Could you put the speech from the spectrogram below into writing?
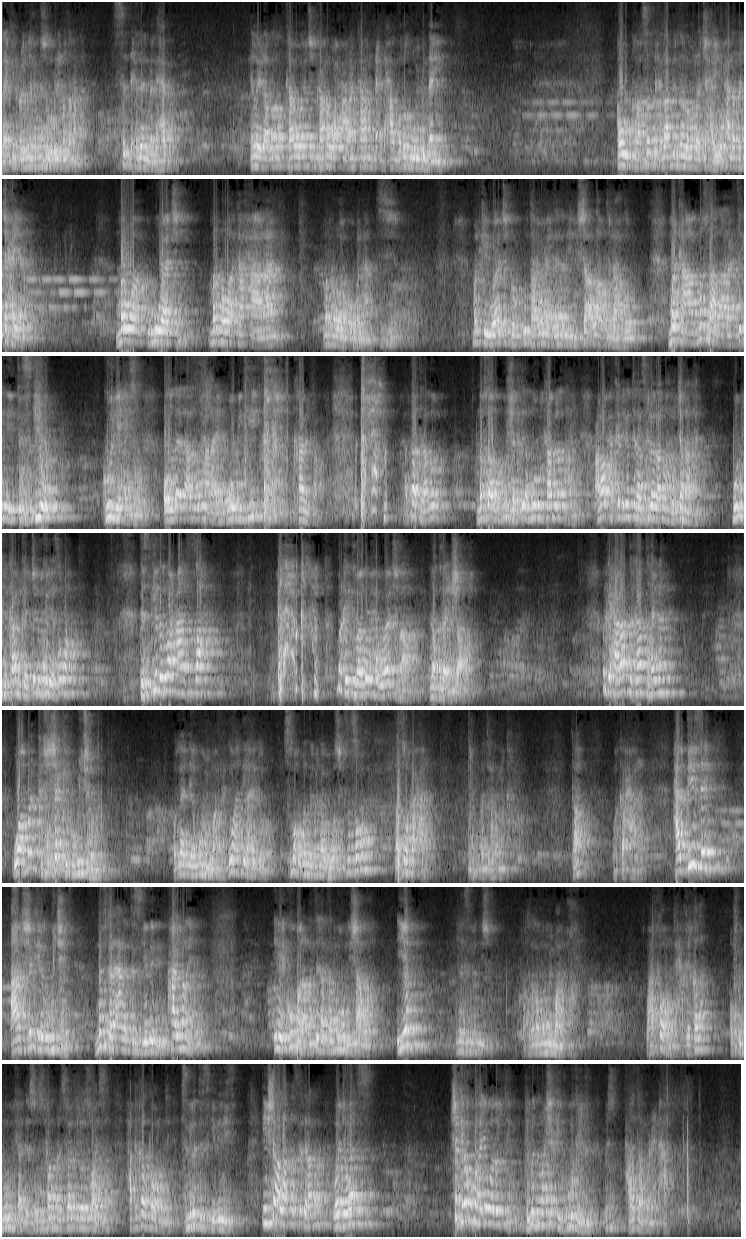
laakiin culimadu waxay ku soo wariyeen mataqaana saddexdan madhab in la yidhaahdo kaa waajib kaana waa xaaraan kaana dhexdhexaad labaduba way banaayin qowlkaa saddexdaa midna lama rajaxayo. Waxaa la rajaxayaa mar waa kugu waajib marna waa kaa xaaraan marna waa kuu banaant markay waajibka kugu tahay waxay tahay inaad insha allahu tidhaahdo marka aada naftaada aragtay inay taskiyo kuu riixayso oo leeda anigu waxaan ahay muuminkii kaamilka. Haddaad tidhaahdo naftaada kuu sheegtay inaad muumin kaamila tahay macnaha waxaad ka dhiganta inaad iska leeda anigu halujanaan ahay. Muuminka kaamilka jannu keliya soo ma taskiyada noocaasa markay timaado waxaa waajib ah inaad tiraa insha allah markay xaaraanta kaa tahayna waa marka shaki kugu jiro. Leedahay muumin baan ahay de waa haddii lahay doono isma hubanta markaa way washisan sooma taasi waa kaa xaaraan. Waa tirahda marka. Taa waa kaa xaaraan. Haddiise aan shakina kugu jirin naftana aanad taskiyadaynin maxaa imanaya? Inay ku banaanata inaad tara muumin insha allah iyo inaad iskama diiso waa tirada muumin baan waxaad ka warrantay xaqiiqada qofka muuminkaa dee soo sifaad mara sifaadkiina isku haysa xaqiiqada ka warrantay ismala taskiyadanaysa insha allah haddaad iska tirahdana waa jawaas. Shakina kuma hayo waad ogtay. Kelmaddan wax shaki kuma kelifin bas xaaladdan waa dhexdhexaad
